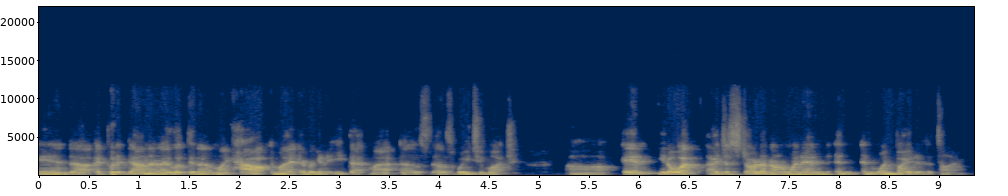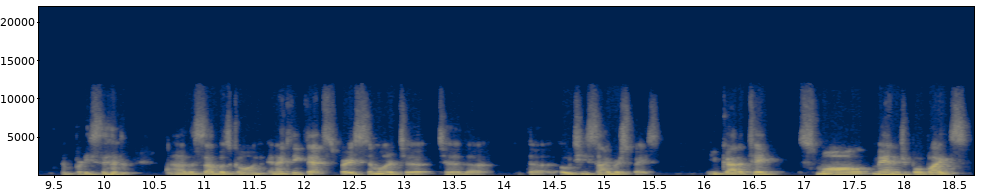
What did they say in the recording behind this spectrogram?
and uh, I put it down there and I looked at it. I'm like, how am I ever going to eat that? My that was that was way too much. Uh, and you know what? I just started on one end and, and one bite at a time, and pretty soon uh, the sub was gone. And I think that's very similar to to the the OT cyberspace. You've got to take small, manageable bites.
